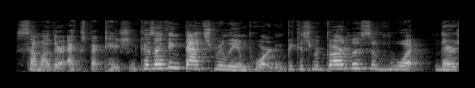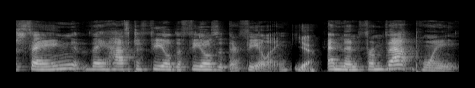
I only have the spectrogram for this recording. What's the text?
some other expectation. Because I think that's really important because regardless of what they're saying, they have to feel the feels that they're feeling. Yeah. And then from that point,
